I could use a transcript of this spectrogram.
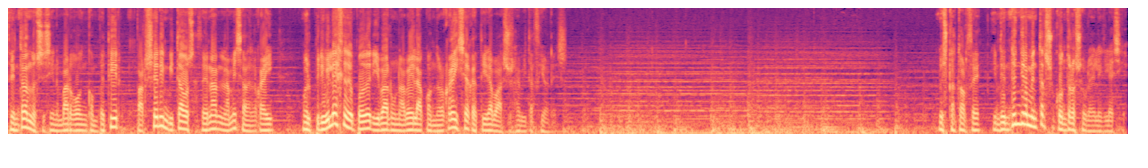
centrándose sin embargo en competir para ser invitados a cenar en la mesa del rey o el privilegio de poder llevar una vela cuando el rey se retiraba a sus habitaciones. Luis XIV intentó incrementar su control sobre la Iglesia.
